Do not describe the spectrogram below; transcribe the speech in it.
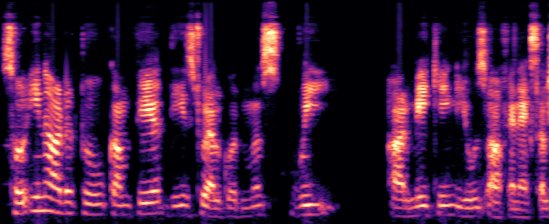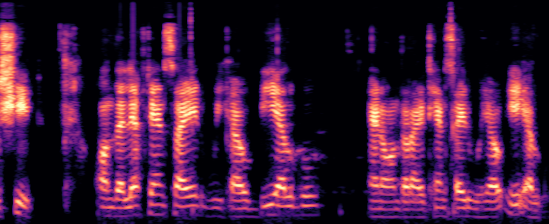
So in order to compare these two algorithms, we are making use of an Excel sheet. On the left hand side, we have B algo and on the right hand side, we have A algo.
